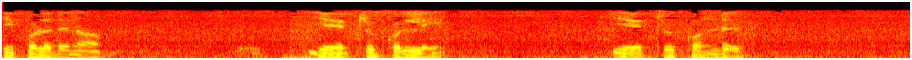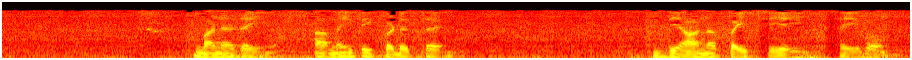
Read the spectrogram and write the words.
இப்பொழுது நாம் ஏற்றுக்கொள்ளி ஏற்றுக்கொண்டு மனதை அமைதிப்படுத்த தியான பயிற்சியை செய்வோம்.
